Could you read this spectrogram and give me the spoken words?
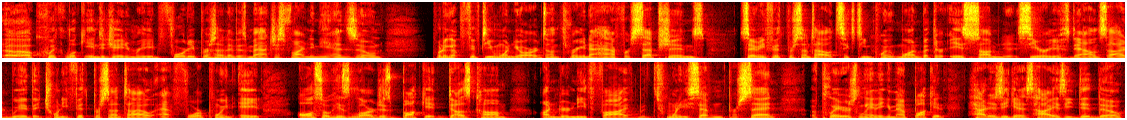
a quick look into Jayden Reed, 40% of his matches finding the end zone, putting up 51 yards on three and a half receptions. 75th percentile at 16.1, but there is some serious downside with a 25th percentile at 4.8. Also, his largest bucket does come underneath five with 27% of players landing in that bucket. How does he get as high as he did, though?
